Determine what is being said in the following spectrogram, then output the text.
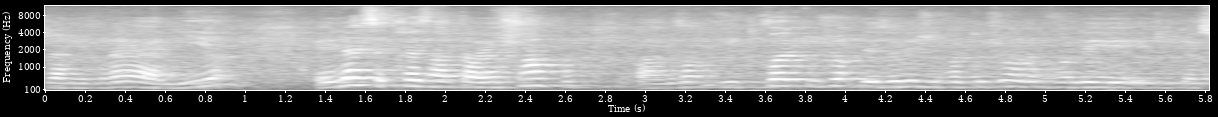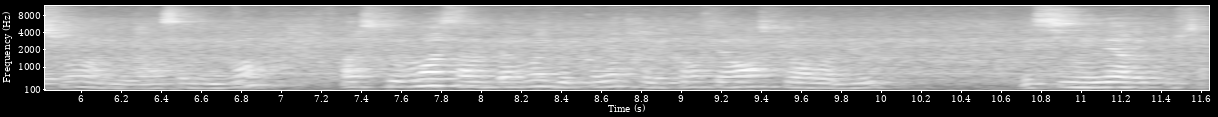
j'arriverai à lire. Et là, c'est très intéressant pour par exemple, je vois toujours, désolé, je vois toujours le volet éducation et enseignement, parce que moi, ça me permet de connaître les conférences qui ont lieu, les séminaires et tout ça.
